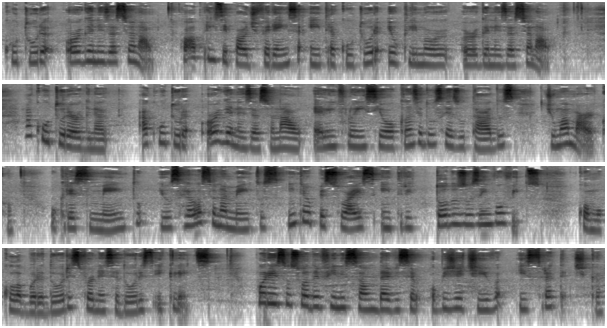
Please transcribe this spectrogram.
cultura organizacional? Qual a principal diferença entre a cultura e o clima organizacional? A cultura a cultura organizacional, ela influencia o alcance dos resultados de uma marca, o crescimento e os relacionamentos interpessoais entre todos os envolvidos, como colaboradores, fornecedores e clientes. Por isso, sua definição deve ser objetiva e estratégica.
